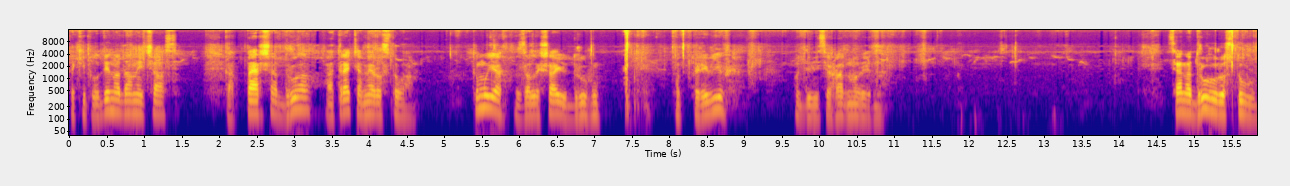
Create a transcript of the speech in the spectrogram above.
такі плоди на даний час. Така перша, друга, а третя не ростова. Тому я залишаю другу. От перевів. От дивіться, гарно видно. Це на другу ростову.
